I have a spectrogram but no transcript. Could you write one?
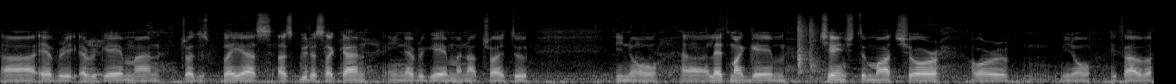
uh, every every game and try to play as as good as I can in every game, and not try to, you know, uh, let my game change too much or or you know if I have a,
